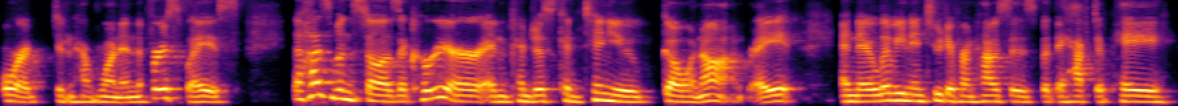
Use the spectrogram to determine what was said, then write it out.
or didn't have one in the first place. The husband still has a career and can just continue going on, right? And they're living in two different houses, but they have to pay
